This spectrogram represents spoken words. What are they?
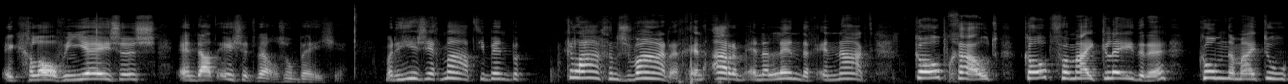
Ik geloof in Jezus. En dat is het wel zo'n beetje. Maar de Heer zegt, maat, je bent beklagenswaardig en arm en ellendig en naakt. Koop goud, koop van mij klederen, kom naar mij toe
